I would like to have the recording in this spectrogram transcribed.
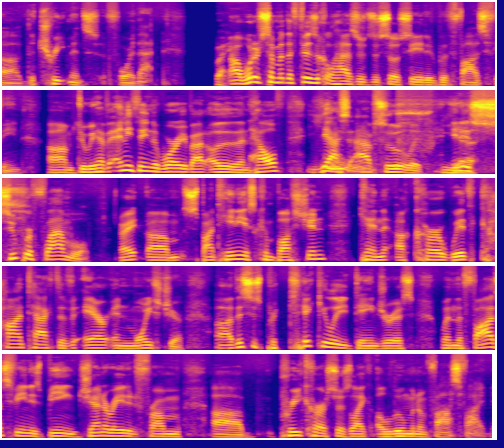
uh, the treatments for that. Right. Uh, what are some of the physical hazards associated with phosphine? Um, do we have anything to worry about other than health? Yes, absolutely. yes. It is super flammable, right? Um, spontaneous combustion can occur with contact of air and moisture. Uh, this is particularly dangerous when the phosphine is being generated from uh, precursors like aluminum phosphide.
